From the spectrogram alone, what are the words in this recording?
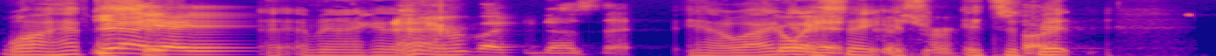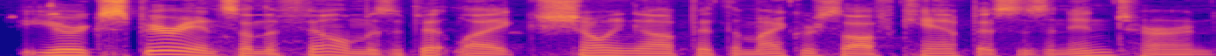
Well, I have to Yeah, say, yeah, yeah. I mean, I gotta, Everybody does that. yeah, well, I Go gotta ahead, say, it's, it's a Sorry. bit. Your experience on the film is a bit like showing up at the Microsoft campus as an intern,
